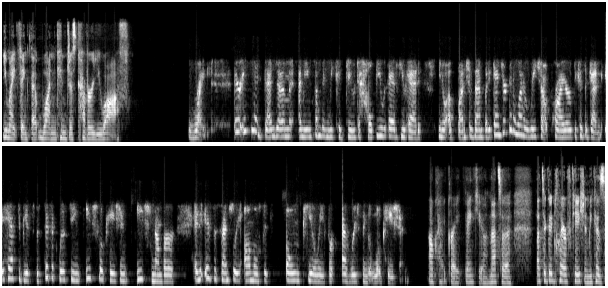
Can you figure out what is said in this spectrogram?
you might think that one can just cover you off. Right there is an addendum. I mean, something we could do to help you with that if you had, you know, a bunch of them. But again, you're going to want to reach out prior because again, it has to be a specific listing, each location, each number, and it is essentially almost its own POA for every single location. Okay, great. Thank you. And that's a that's a good clarification because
